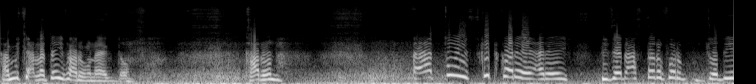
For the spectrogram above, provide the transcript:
আমি চালাতেই পারব না একদম। কারণ এত স্কিট করে। আর এই পিচের রাস্তার উপর যদি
